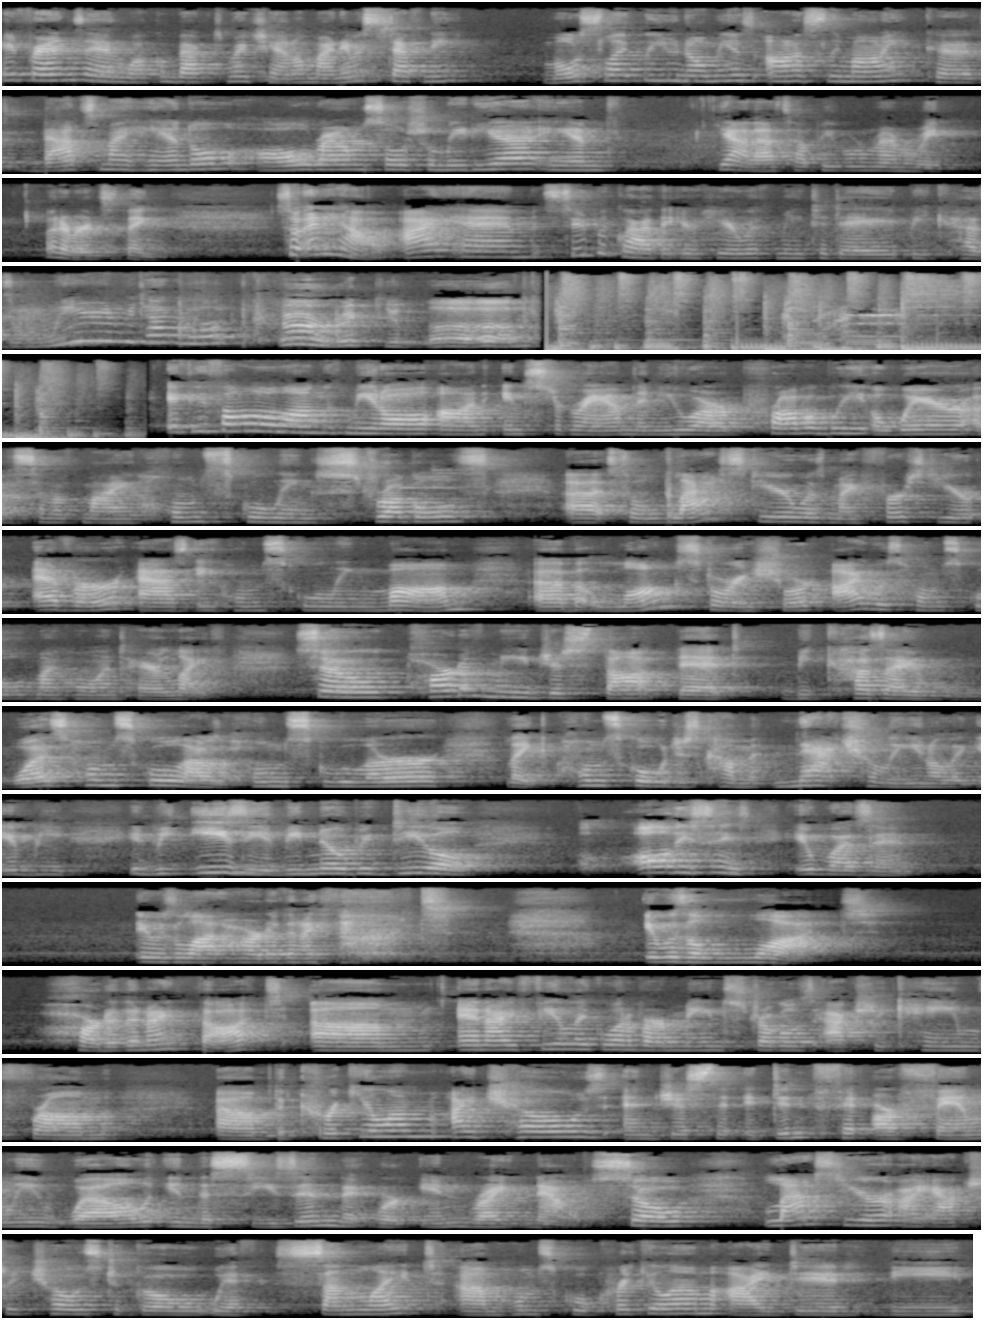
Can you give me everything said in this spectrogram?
Hey friends and welcome back to my channel. My name is Stephanie. Most likely you know me as Honestly Mommy because that's my handle all around social media and yeah, that's how people remember me. Whatever, it's a thing. So anyhow, I am super glad that you're here with me today because we're going to be talking about curriculum. Follow along with me at all on Instagram, then you are probably aware of some of my homeschooling struggles uh, so last year was my first year ever as a homeschooling mom, uh, but long story short, I was homeschooled my whole entire life. So part of me just thought that because I was homeschooled, I was a homeschooler, like homeschool would just come naturally, you know, like it'd be, it'd be easy, it'd be no big deal. All these things, it wasn't. It was a lot harder than I thought. It was a lot harder than I thought. Um, and I feel like one of our main struggles actually came from um, the curriculum I chose and just that it didn't fit our family well in the season that we're in right now. So last year I actually chose to go with Sunlight um, homeschool curriculum. I did the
